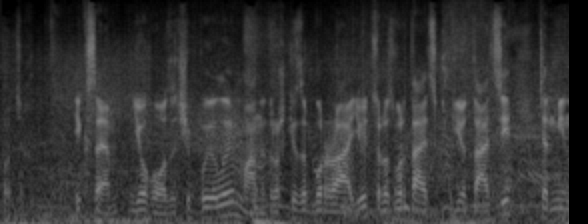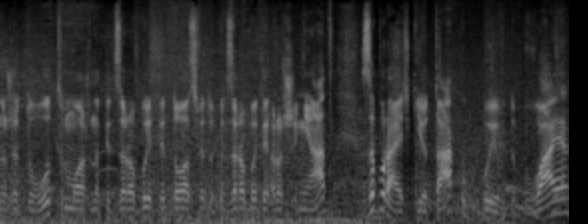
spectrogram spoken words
протяг. XM його зачепили, мани трошки забирають, розвертаються в кіотаці. Тянмін уже тут, можна підзаробити досвіду, підзаробити грошенят. Забирають кіотаку, бив, добуває.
